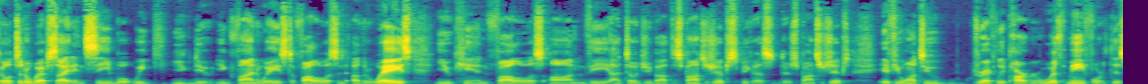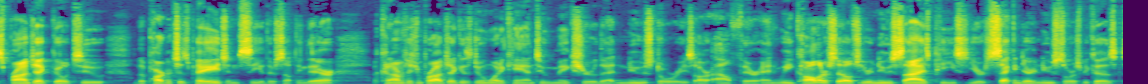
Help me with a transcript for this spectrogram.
go to the website and see what we you can do. You can find ways to follow us in other ways. You can follow us on the I told you about the sponsorships because there's sponsorships. If you want to directly partner with me for this project, go to the partnerships page and see if there's something there. A Conversation Project is doing what it can to make sure that news stories are out there. And we call ourselves your news size piece, your secondary news source, because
